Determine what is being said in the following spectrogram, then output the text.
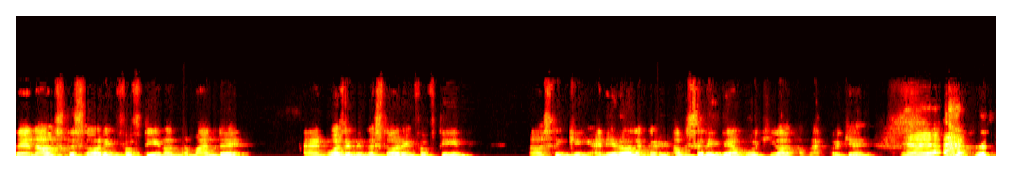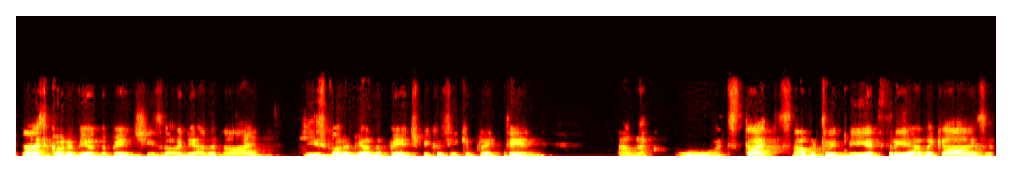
they announced the starting 15 on the Monday, and wasn't in the starting 15. I was thinking, and you know, like I'm sitting there, I'm working out. I'm like, okay, yeah, yeah. this guy's got to be on the bench. He's the only other nine. He's got to be on the bench because he can play ten. And I'm like, oh, it's tight. It's now between me and three other guys. And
